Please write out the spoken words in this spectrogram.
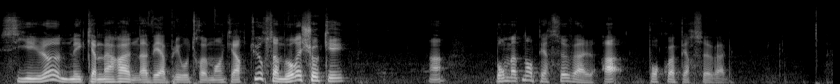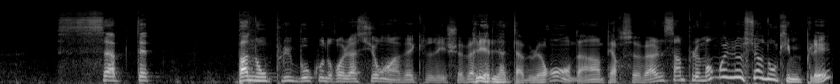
si l'un de mes camarades m'avait appelé autrement qu'Arthur, ça m'aurait choqué. Hein. Bon, maintenant, Perceval. Ah, pourquoi Perceval? Ça peut-être pas non plus beaucoup de relations avec les chevaliers de la table ronde, hein, Perceval. Simplement, moi, c'est un nom qui me plaît.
